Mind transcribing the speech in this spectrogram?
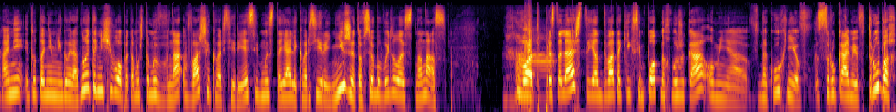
Они, и тут они мне говорят, ну это ничего, потому что мы в, на, в вашей квартире, если бы мы стояли квартирой ниже, то все бы вылилось на нас. Вот, представляешь, стоят два таких симпотных мужика у меня на кухне в, с руками в трубах.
